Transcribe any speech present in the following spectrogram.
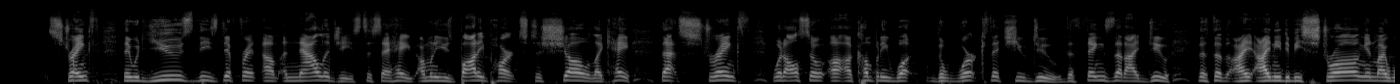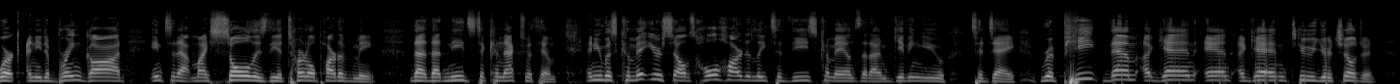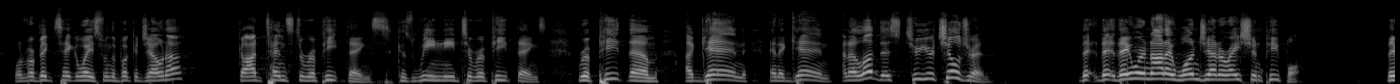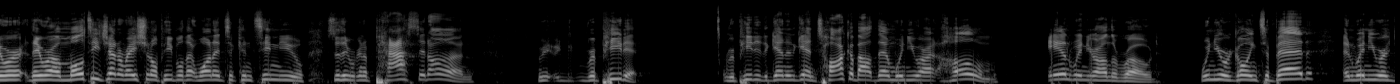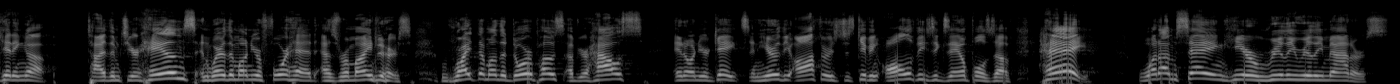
strength. They would use these different um, analogies to say hey i'm going to use body parts to show like hey that strength would also uh, accompany what the work that you do the things that i do that the, I, I need to be strong in my work. I need to bring god into that. My soul is the eternal part of me that, that needs to connect with him. And you must commit yourselves wholeheartedly to these commands that i'm giving you today. Repeat them again and again to your children. One of our big takeaways from the book of jonah God tends to repeat things because we need to repeat things. Repeat them again and again. And I love this to your children. They, they, they were not a one generation people. They were, they were a multi generational people that wanted to continue, so they were going to pass it on. Re- repeat it. Repeat it again and again. Talk about them when you are at home and when you're on the road, when you are going to bed and when you are getting up. Tie them to your hands and wear them on your forehead as reminders. Write them on the doorposts of your house and on your gates. And here the author is just giving all of these examples of, hey, what I'm saying here really, really matters.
